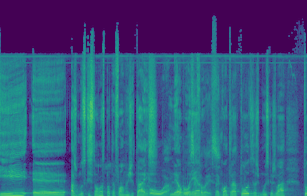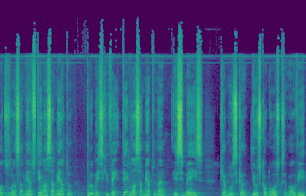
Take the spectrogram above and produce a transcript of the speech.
E é, as músicas estão nas plataformas digitais. Boa. Léo Moreno vai encontrar todas as músicas lá, todos os lançamentos. Tem lançamento para o mês que vem. Teve lançamento, né? Esse mês, que é a música Deus Conosco, que você vai ouvir.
